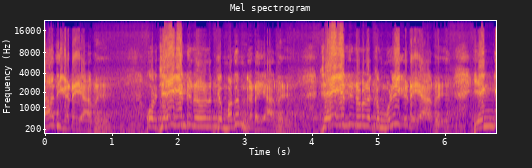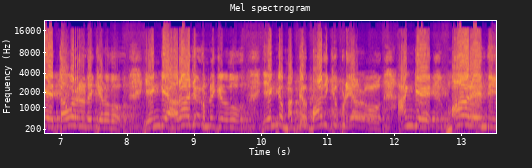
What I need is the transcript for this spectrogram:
ஜாதி கிடையாது. ஒரு ஜெயஹிந்த் மதம் கிடையாது. ஜெயஹிந்த் மொழி கிடையாது. எங்கே தவறு நடக்கிறதோ எங்கே அராஜகம் நடக்கிறதோ எங்கே மக்கள் பாதிக்கப்படுகிறாரோ அங்கே மாரேந்தி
